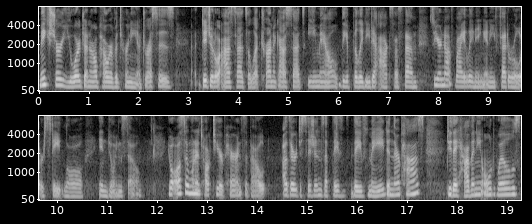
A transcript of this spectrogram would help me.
make sure your general power of attorney addresses digital assets, electronic assets, email, the ability to access them, so you're not violating any federal or state law in doing so. You'll also want to talk to your parents about other decisions that they've they've made in their past. Do they have any old wills?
